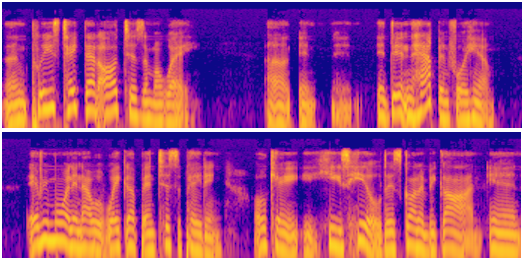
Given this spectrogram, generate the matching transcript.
and please take that autism away." Uh, and, and it didn't happen for him. Every morning I would wake up anticipating, okay, he's healed. It's going to be gone, and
